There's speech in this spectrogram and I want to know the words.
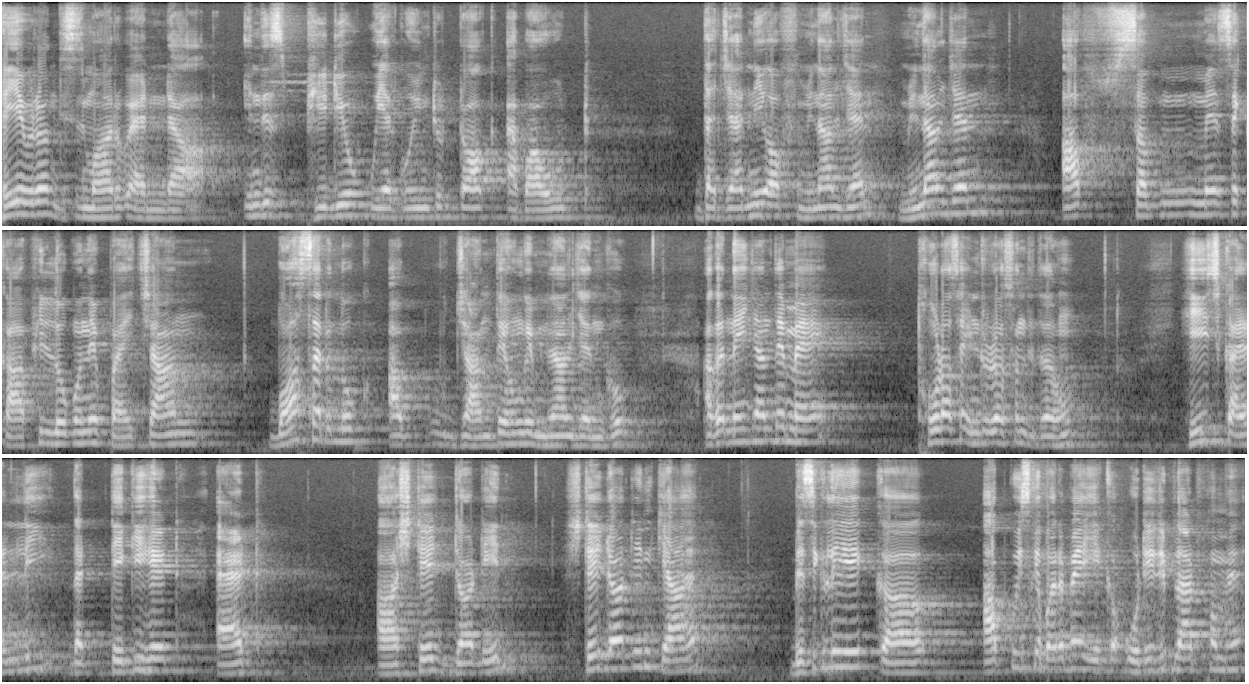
Hey everyone, this is Maru, and uh, in this video we are going to talk about the journey of Mrinal Jain Mrinal Jain आप सब में से काफ़ी लोगों ने पहचान बहुत सारे लोग आप जानते होंगे मृणाल जैन को। अगर नहीं जानते मैं थोड़ा सा इंट्रोडक्शन देता हूँ। He is currently the techie head at Stage dot in Stage dot in क्या है? बेसिकली एक uh, आपको इसके बारे में एक ओ टी टी प्लेटफॉर्म है।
